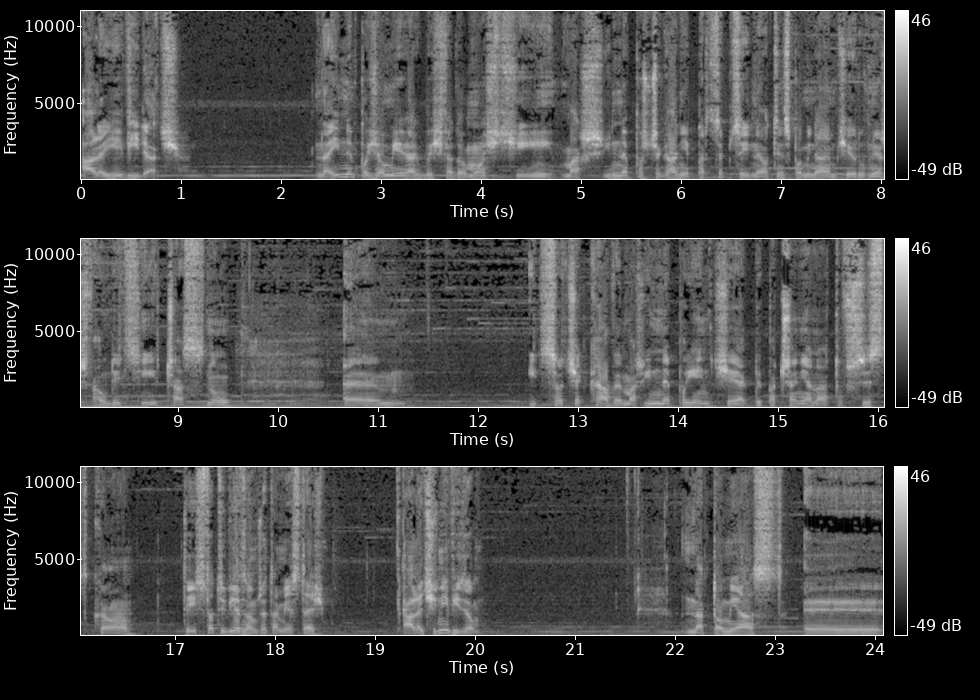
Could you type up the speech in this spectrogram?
ale je widać. Na innym poziomie jakby świadomości masz inne postrzeganie percepcyjne. O tym wspominałem Ci również w audycji Czas snu. I co ciekawe, masz inne pojęcie jakby patrzenia na to wszystko. Te istoty wiedzą, że tam jesteś, ale Cię nie widzą. Natomiast yy,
